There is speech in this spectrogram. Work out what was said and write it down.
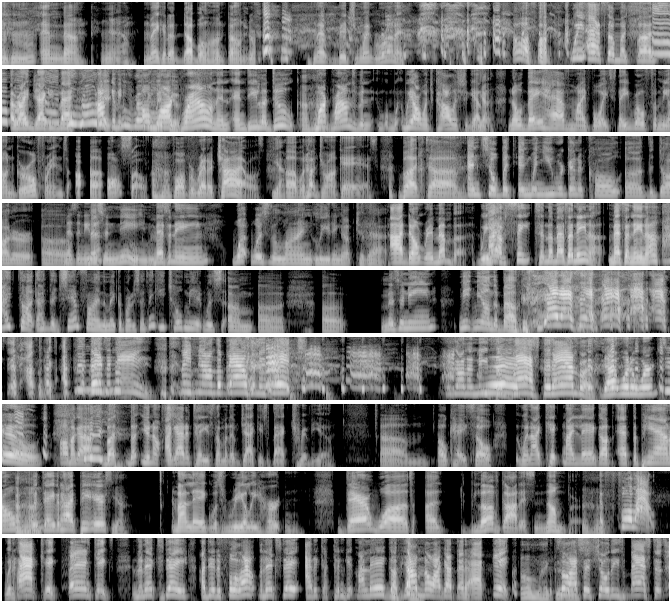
hmm And, uh, yeah, make it a double entendre. that bitch went running. oh, fuck. We had so much fun Oh, my writing Jackie's God. back. Who wrote I'll it? give you- Who wrote oh, it Mark you? Brown and, and Dee LaDuke. Uh-huh. Mark Brown's been, we all went to college together. Yeah. No, they have my voice. They wrote for me on Girlfriends uh, uh, also Uh-huh. for Veretta Childs Yeah. uh, with her drunk ass. But, um, And so, but and when you were going to call uh, the daughter uh, Mezzanina? mezzanine, mezzanine. What was the line leading up to that? I don't remember. We I- have seats in the mezzanina. Mezzanina. I thought uh, Sam Fine, the makeup artist, I think he told me it was um, uh, uh, mezzanine. Meet me on the balcony. Yeah, that's it. mezzanine. Meet me on the balcony, bitch. We're gonna need some bastard amber. That would have worked too. Oh my god! But the, you know, I got to tell you some of the Jackie's back trivia. Um, okay, so when I kicked my leg up at the piano Uh-huh. with David Hyde Pierce, yeah. my leg was really hurting. There was a love goddess number, Uh-huh. a full out with high kick, fan kicks. And the next day, I did it full out. The next day, I think I couldn't get my leg up. Y'all know I got that high kick. Oh my goodness. So I said, show these bastards.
